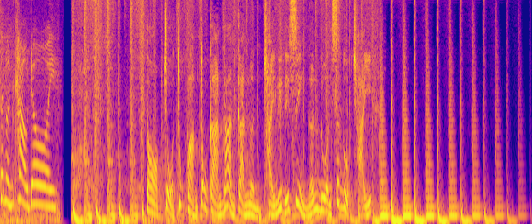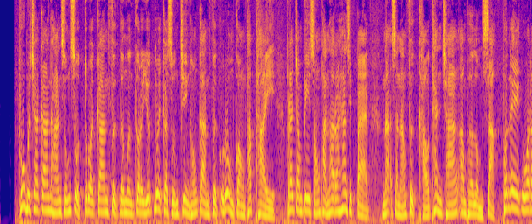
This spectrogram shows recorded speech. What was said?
สนุนข่าวโดย ตอบโจทย์ทุกความต้องการด้านการเงินใช้ลิดิซิ่งเงินด่วนสะดวกใช้ ผู้บัญชาการทหารสูงสุดตรวจการฝึกดำเนินกลยุทธ์ด้วยกระสุนจริงของการฝึกร่วมกองทัพไทย ประจำปี 2558 ณ สนามฝึกเขาแท่นช้างอำเภอหล่มสักพลเอกวร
